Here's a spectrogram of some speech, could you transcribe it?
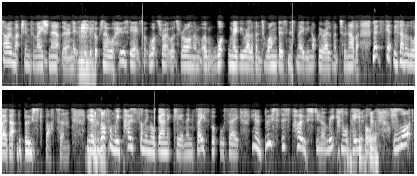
so much information out there, and it's mm. difficult to know, well, who's the expert, what's right, what's wrong, and, and, what may be relevant to one business, maybe not be relevant to another. Let's get this out of the way about the boost button. You know, because often we post something organically, and then Facebook will say, you know, boost this post, you know, reach more people. what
